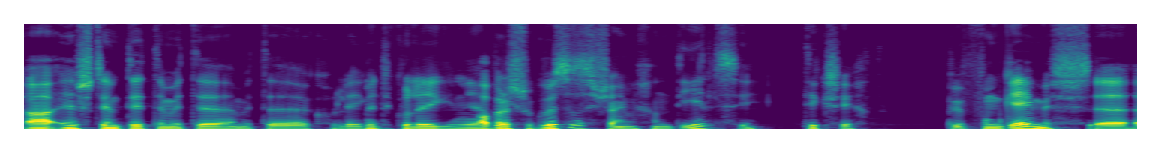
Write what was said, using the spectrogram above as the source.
Ah, er stimmt dort mit der, mit der Kollegin. mit der Kollegin. Ja. Aber hast du gewusst, das ist eigentlich ein DLC, die Geschichte? Vom Game ist äh,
